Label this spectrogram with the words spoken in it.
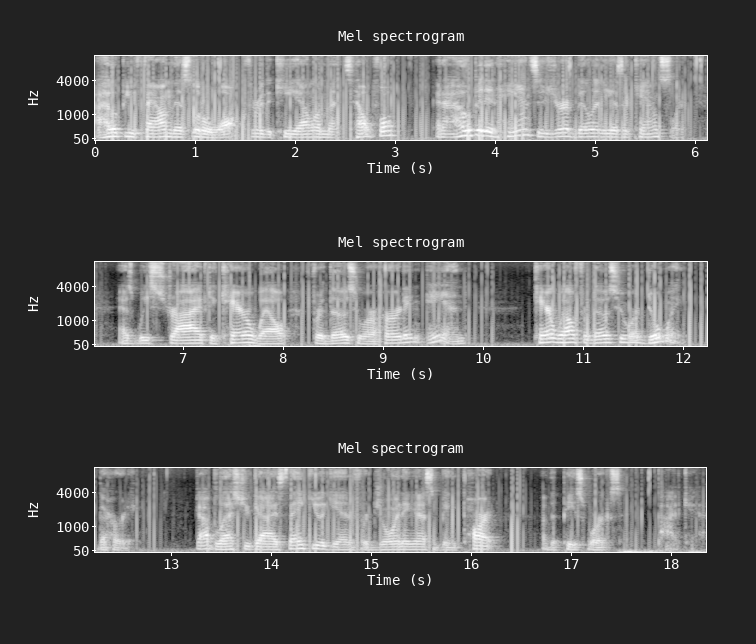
I hope you found this little walk through the key elements helpful, and I hope it enhances your ability as a counselor as we strive to care well for those who are hurting and care well for those who are doing the hurting. God bless you guys. Thank you again for joining us and being part of the Peaceworks podcast.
